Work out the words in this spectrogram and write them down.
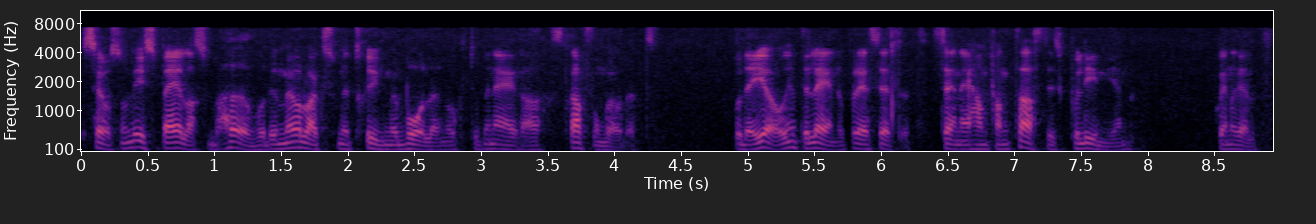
så som vi spelar så behöver du en målvakt som är trygg med bollen och dominerar straffområdet. Och det gör inte Leno på det sättet. Sen är han fantastisk på linjen generellt.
